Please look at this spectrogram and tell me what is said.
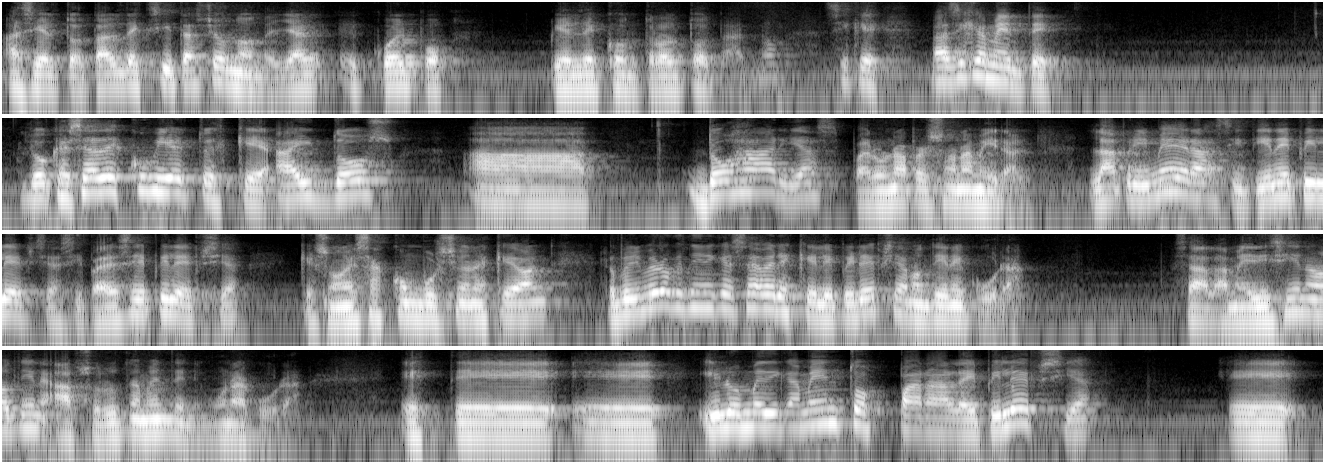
hacia el total de excitación, donde ya el cuerpo pierde el control total. Así que básicamente lo que se ha descubierto es que hay dos, ah, dos áreas para una persona mirar. La primera, si tiene epilepsia, si padece epilepsia, que son esas convulsiones que van, lo primero que tiene que saber es que la epilepsia no tiene cura. O sea, la medicina no tiene absolutamente ninguna cura. Este, eh, y los medicamentos para la epilepsia eh,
